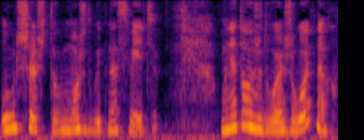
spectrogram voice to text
Лучшее, что может быть на свете. У меня тоже двое животных,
